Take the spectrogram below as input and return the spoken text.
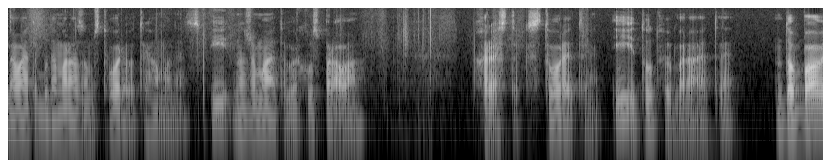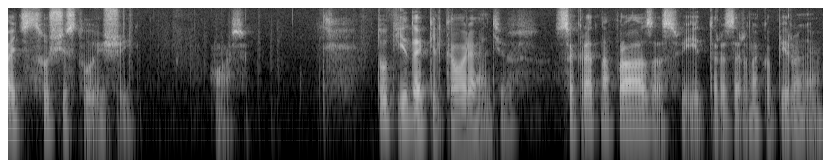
Давайте будемо разом створювати гаманець. І нажимаєте вверху справа хрестик створити. І тут вибираєте Добавить существуючий. Ось. Тут є декілька варіантів. Секретна фраза, світ, резервне копірування.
